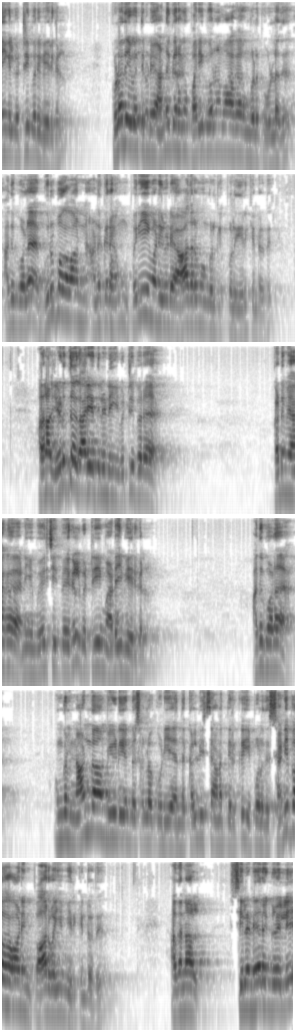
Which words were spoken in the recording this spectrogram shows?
நீங்கள் வெற்றி பெறுவீர்கள். குலதெய்வத்தினுடைய அனுகிரகம் பரிபூர்ணமாக உங்களுக்கு உள்ளது. அதுபோல் குரு பகவான் அனுகிரகமும் பெரிய மனிதனுடைய ஆதரவும் உங்களுக்கு இப்பொழுது இருக்கின்றது. அதனால் எடுத்த காரியத்தில் நீங்கள் வெற்றி பெற கடுமையாக நீங்கள் முயற்சிப்பீர்கள் வெற்றியும் அடைவீர்கள். அதுபோல் உங்கள் நான்காம் வீடு என்று சொல்லக்கூடிய அந்த கல்வி ஸ்தானத்திற்கு இப்பொழுது சனி பகவானின் பார்வையும் இருக்கின்றது. அதனால் சில நேரங்களிலே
